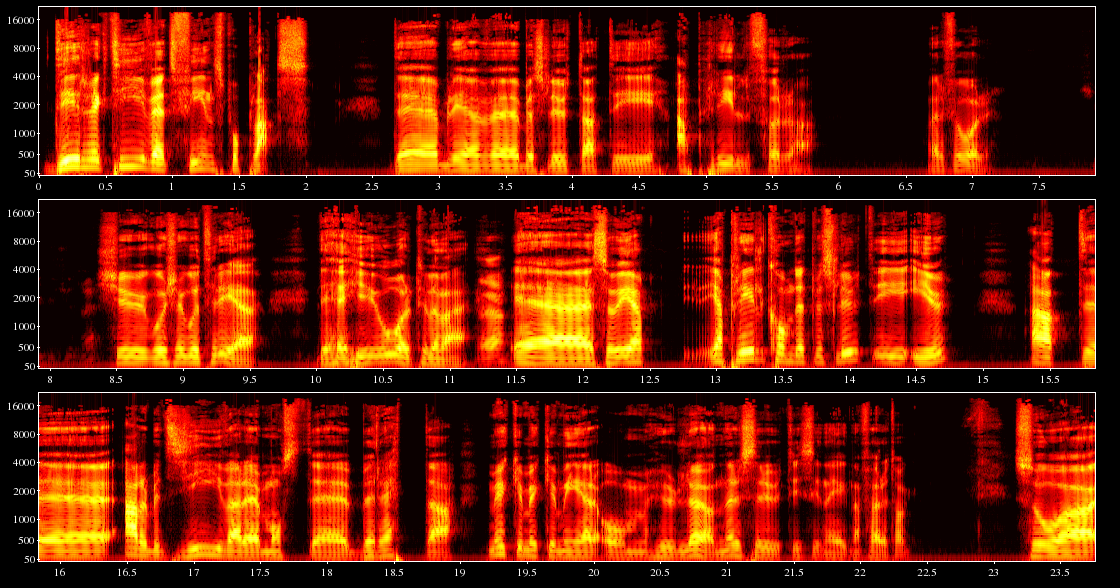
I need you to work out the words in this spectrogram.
Direktivet finns på plats. Det blev eh, beslutat i april förra... Vad är det för år? 2023. Det är ju i år till och med. Ja. Eh, så i, i april kom det ett beslut i EU att eh, arbetsgivare måste berätta mycket, mycket mer om hur löner ser ut i sina egna företag. Så eh,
